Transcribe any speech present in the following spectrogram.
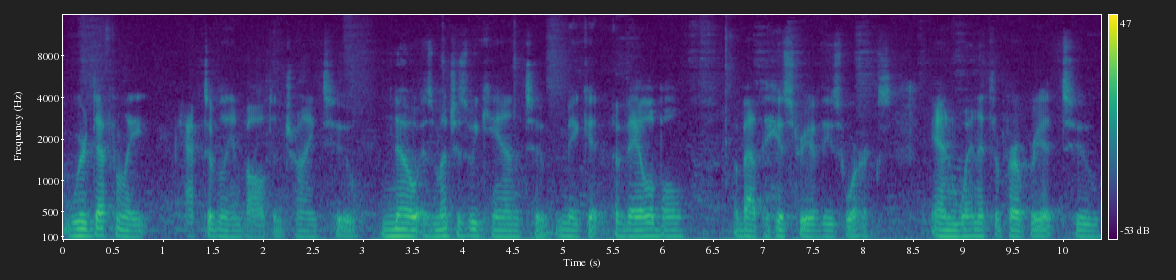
We're definitely actively involved in trying to know as much as we can to make it available about the history of these works and when it's appropriate to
